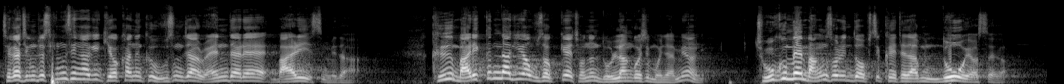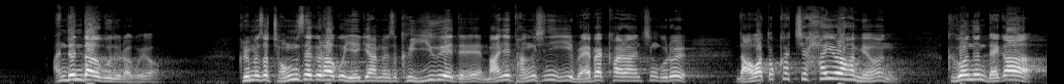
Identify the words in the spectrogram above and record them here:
제가 지금도 생생하게 기억하는 그 우승자 랜달의 말이 있습니다. 그 말이 끝나기가 무섭게 저는 놀란 것이 뭐냐면 조금의 망설임도 없이 그의 대답은 노였어요. 안 된다고 그러더라고요. 그러면서 정색을 하고 얘기하면서 그 이유에 대해 만일 당신이 이 레베카라는 친구를 나와 똑같이 하이어하면 그거는 내가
